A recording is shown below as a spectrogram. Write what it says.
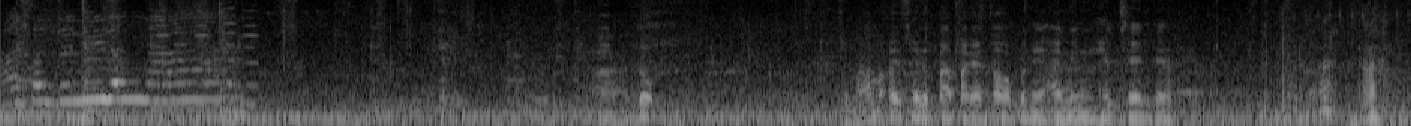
Ah, sandali lang na. Ah, Doc, sumama kayo sa papakita ko pa ng aming health center. Tara.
